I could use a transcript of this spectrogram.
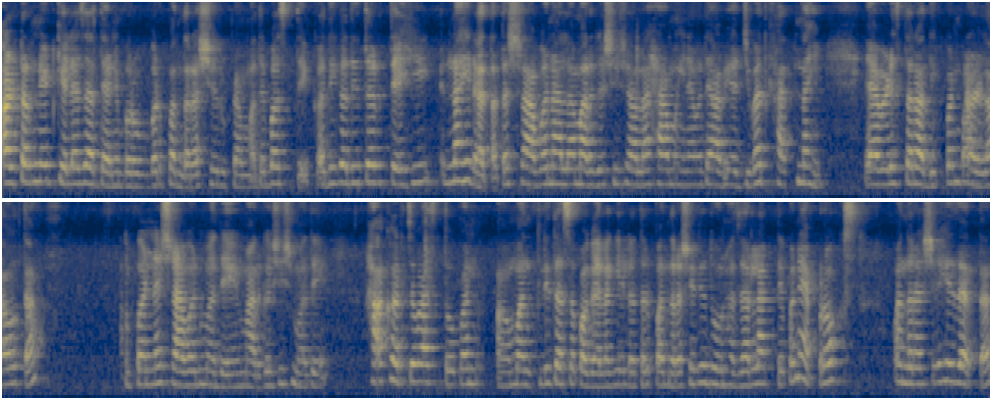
अल्टरनेट केल्या जाते आणि बरोबर पंधराशे रुपयामध्ये बसते. कधी कधी तर तेही नाही राहत. आता श्रावण आला मार्गशीर्ष आला ह्या महिन्यामध्ये आम्ही अजिबात खात नाही. यावेळेस तर अधिक पण पाळला होता. पण श्रावणमध्ये मार्गशीर्षमध्ये हा खर्च वाचतो. पण मंथली तसं बघायला गेलं तर पंधराशे ते दोन हजार लागते. पण ॲप्रॉक्स पंधराशे हे जातात.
